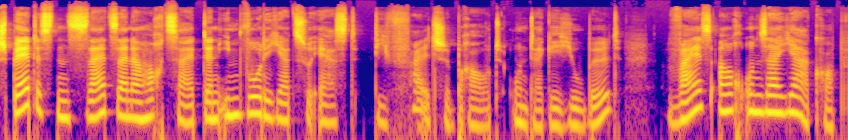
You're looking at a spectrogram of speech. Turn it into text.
Spätestens seit seiner Hochzeit, denn ihm wurde ja zuerst die falsche Braut untergejubelt, weiß auch unser Jakob,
